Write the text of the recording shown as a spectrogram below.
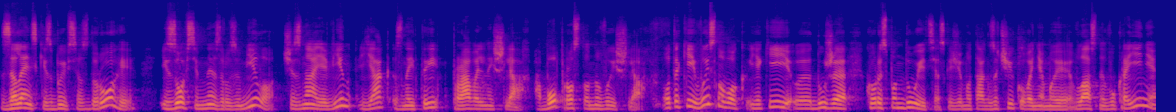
Зеленський збився з дороги, і зовсім не зрозуміло, чи знає він, як знайти правильний шлях або просто новий шлях. Отакий висновок, який е, дуже кореспондується, скажімо так, з очікуваннями власне в Україні,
